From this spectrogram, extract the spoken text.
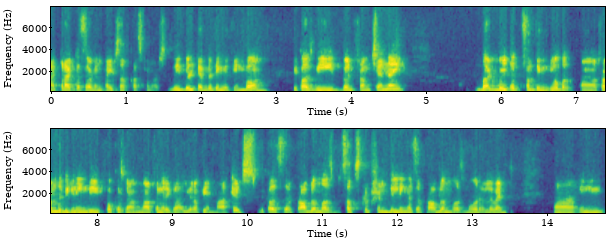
attract a certain types of customers. We built everything with inbound because we built from Chennai, but built something global. Uh, from the beginning, we focused on North America, European markets because the problem was subscription billing as a problem was more relevant uh, in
